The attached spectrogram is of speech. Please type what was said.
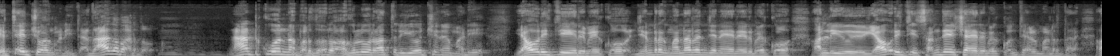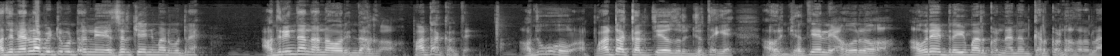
ಯಥೇಚ್ಛವಾಗಿ ನಡೀತಾ ಅದಾಗಬಾರ್ದು. ನಾಟಕವನ್ನು ಬರೆದವರು ಹಗಲು ರಾತ್ರಿ ಯೋಚನೆ ಮಾಡಿ ಯಾವ ರೀತಿ ಇರಬೇಕು ಜನರಿಗೆ ಮನೋರಂಜನೆ ಏನಿರಬೇಕು ಅಲ್ಲಿ ಯಾವ ರೀತಿ ಸಂದೇಶ ಇರಬೇಕು ಅಂತ ಹೇಳಿ ಮಾಡಿರ್ತಾರೆ. ಅದನ್ನೆಲ್ಲ ಬಿಟ್ಟುಬಿಟ್ಟು ನೀವು ಹೆಸರು ಚೇಂಜ್ ಮಾಡಿಬಿಟ್ರೆ? ಅದರಿಂದ ನಾನು ಅವರಿಂದ ಪಾಠ ಕಲಿತೆ. ಅದು ಪಾಠ ಕಲ್ತಿಯೋದ್ರ ಜೊತೆಗೆ ಅವ್ರ ಜೊತೆಯಲ್ಲಿ ಅವರು ಅವರೇ ಡ್ರೈವ್ ಮಾಡ್ಕೊಂಡು ನನ್ನನ್ನು ಕರ್ಕೊಂಡು ಹೋದ್ರಲ್ಲ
